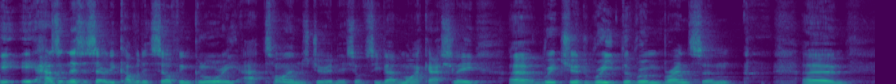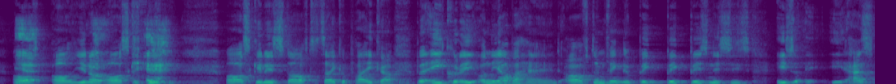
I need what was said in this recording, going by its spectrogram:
It, it hasn't necessarily covered itself in glory at times during this. Obviously, you've had Mike Ashley, uh, Richard Read the Room Branson, um, ask- uh, you know, asking asking his staff to take a pay cut. But equally, on the other hand, I often think that big big business is is it has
